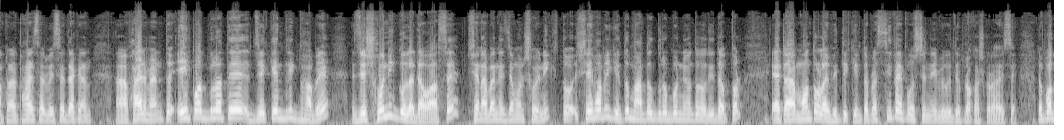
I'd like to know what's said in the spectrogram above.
আপনার ফায়ার সার্ভিসে দেখেন ফায়ারম্যান তো এই পদগুলোতে যে কেন্দ্রিকভাবে যে সৈনিকগুলো দেওয়া আছে, সেনাবাহিনীর যেমন সৈনিক, তো সেভাবেই কিন্তু মাদক দ্রব্য নিয়ন্ত্রণ অধিদপ্তর এটা মন্ত্রণালয় ভিত্তিক কিন্তু আপনার সিপাই পোস্টে নিয়ে বিজ্ঞপ্তি প্রকাশ করা হয়েছে। তো পদ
